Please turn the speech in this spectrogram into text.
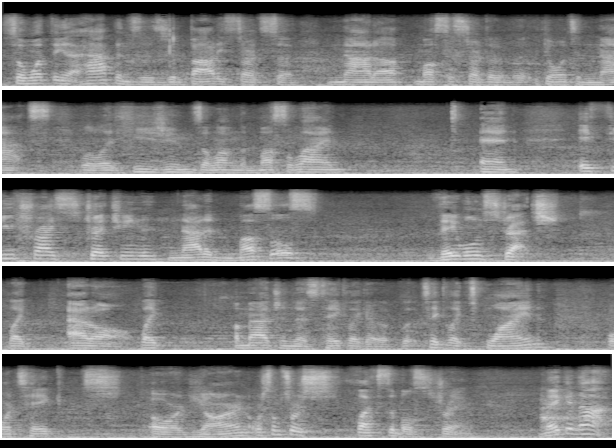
So one thing that happens is your body starts to knot up, muscles start to go into knots, little adhesions along the muscle line. And if you try stretching knotted muscles, they won't stretch like at all. Like imagine this, take like a take like twine or take or yarn or some sort of flexible string. Make a knot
